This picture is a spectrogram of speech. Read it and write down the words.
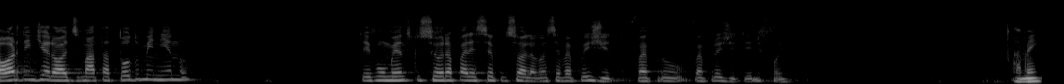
ordem de Herodes matar todo menino, teve um momento que o Senhor apareceu e disse: Olha, agora você vai para o Egito, vai para o vai o Egito. E ele foi. Amém?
